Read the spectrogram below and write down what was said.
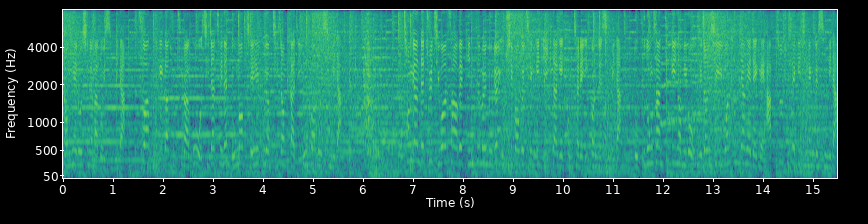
병해로 신음하고 있습니다. 수확 후기가 속출하고 지자체는 농업재해구역 지정까지 요구하고 있습니다. 청년대출 지원 사업의 빈틈을 노려 60억을 챙긴 일당이 경찰에 입건됐습니다. 또 부동산 투기 혐의로 대전시의원 한 명에 대해 압수수색이 진행됐습니다.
